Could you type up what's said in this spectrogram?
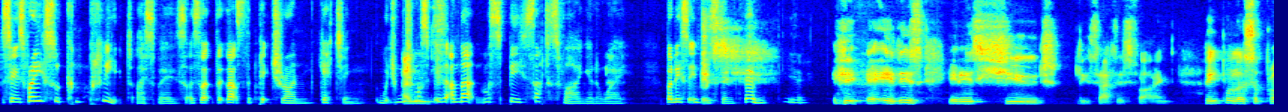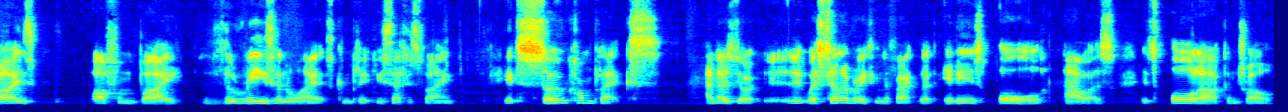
So it's very sort of complete, I suppose. Is that that's the picture I'm getting, which, which must be, And- and that must be satisfying in a way. But it's interesting. yeah. It, is it is hugely satisfying. People are surprised often by the reason why it's completely satisfying. It's so complex, and as you're, we're celebrating the fact that it is all ours. It's all our control.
